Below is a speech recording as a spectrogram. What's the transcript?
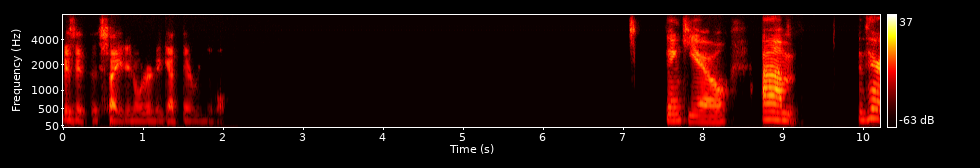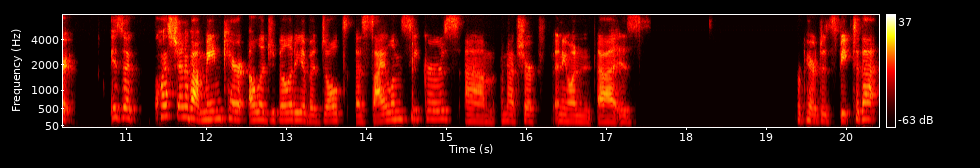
visit the site in order to get their renewal. Thank you. Um, there is a question about MaineCare eligibility of adult asylum seekers. Um, I'm not sure if anyone uh, is prepared to speak to that.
